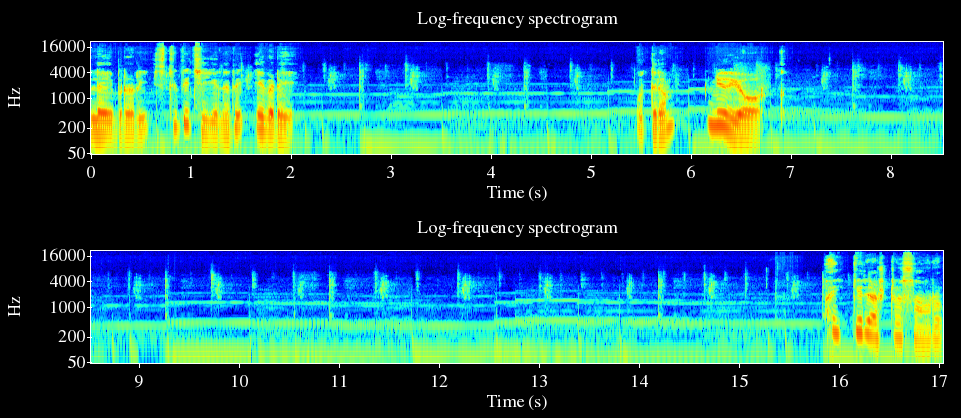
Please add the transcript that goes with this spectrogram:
ലൈബ്രറി സ്ഥിതി ചെയ്യുന്നത് എവിടെ? ഉത്തരം ന്യൂയോർക്ക്. ഐക്യരാഷ്ട്ര സർവ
